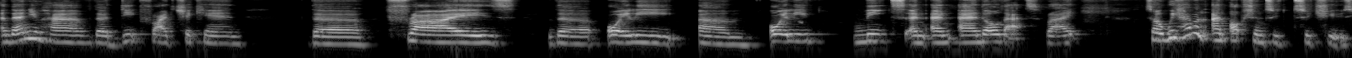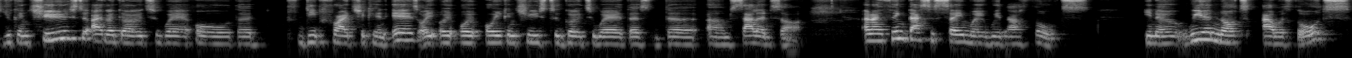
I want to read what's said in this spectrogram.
and then you have the deep fried chicken the fries the oily um oily meats and and and all that right? So we have an, an option to to choose. You can choose to either go to where all the deep fried chicken is or, or, or, you can choose to go to where the, the um, salads are and I think that's the same way with our thoughts. You know, we are not our thoughts,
